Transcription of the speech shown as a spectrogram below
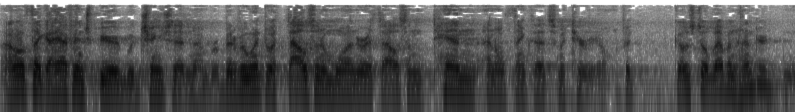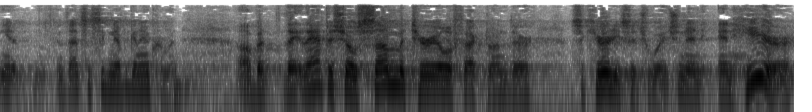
I don't think a half inch beard would change that number, but if it went to 1001 or 1010, I don't think that's material. If it goes to 1100, you know, that's a significant increment. Uh, but they, they have to show some material effect on their security situation. And, and here,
